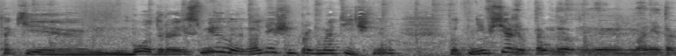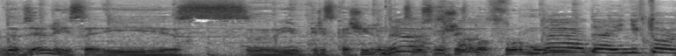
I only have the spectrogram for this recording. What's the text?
такие бодрые и смелые, но они очень прагматичные. Вот не все они же тогда, помнят. Они тогда взяли и, и, и перескочили да, на x86 платформу. Да, да, и никто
